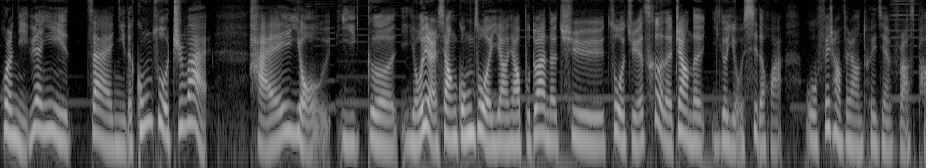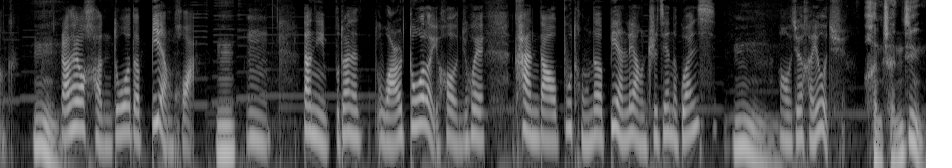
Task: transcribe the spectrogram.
或者你愿意在你的工作之外，还有一个有点像工作一样要不断的去做决策的这样的一个游戏的话，我非常非常推荐 Frostpunk。嗯。然后它有很多的变化，嗯。嗯，当你不断的玩多了以后，你就会看到不同的变量之间的关系。嗯，啊、我觉得很有趣。很沉浸，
